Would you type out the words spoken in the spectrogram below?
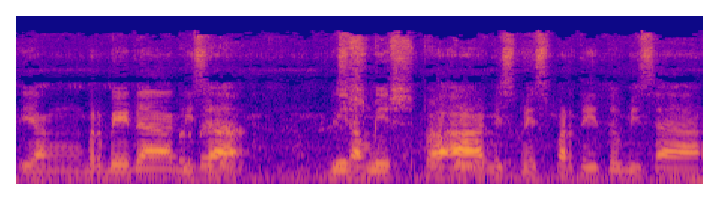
yang berbeda, bisa bisa Miss-miss seperti ah, itu. miss-miss seperti itu bisa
